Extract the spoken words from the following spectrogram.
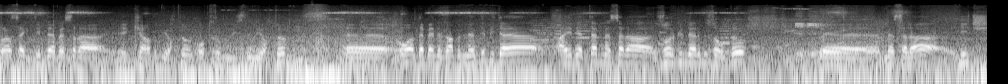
Fransa'ya gittiğimde mesela e, kağıdım yoktu, oturum iznim yoktu. Ee, o halde beni kabullendi. Bir de ayrıca mesela zor günlerimiz oldu. Ee, mesela hiç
